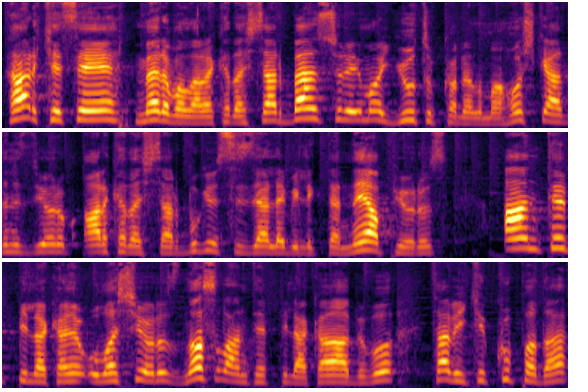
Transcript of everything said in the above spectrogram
Herkese merhabalar arkadaşlar. Ben Süleyman YouTube kanalıma hoş geldiniz diyorum. Arkadaşlar bugün sizlerle birlikte ne yapıyoruz? Antep plakaya ulaşıyoruz. Nasıl Antep plaka abi bu? Tabii ki kupada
